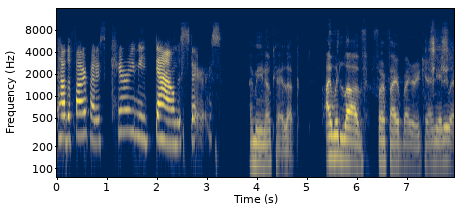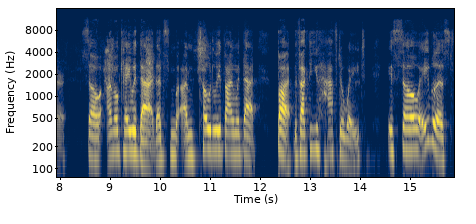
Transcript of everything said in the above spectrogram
have the firefighters carry me down the stairs. I mean, okay, look, I would love for a firefighter to carry me anywhere, so I'm okay with that. That's I'm totally fine with that. But the fact that you have to wait is so ableist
